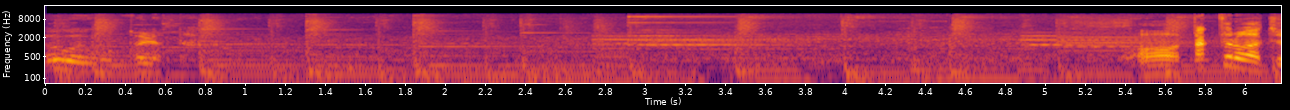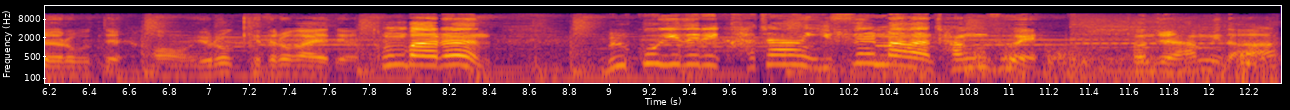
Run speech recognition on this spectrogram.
어이구 이거 걸렸다. 어딱 들어갔죠 여러분들. 어 요렇게 들어가야 돼요. 통발은 물고기들이 가장 있을만한 장소에 던져야 합니다.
